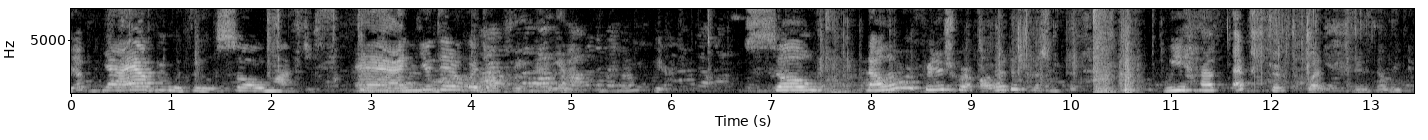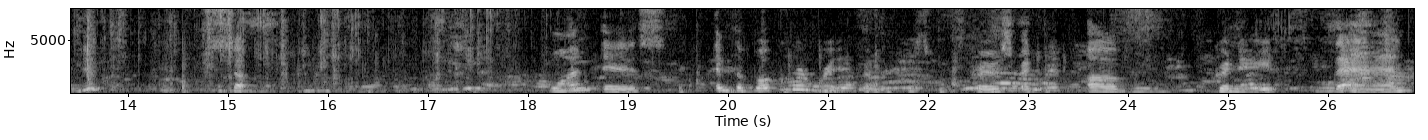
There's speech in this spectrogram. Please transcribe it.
Yep. Yeah, I agree with you so much. And you did a good job saying that, yeah. Yeah. So now that we're finished with all our discussion questions, we have extra questions that we can do. So one is if the book were written from the perspective of Grenade, then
